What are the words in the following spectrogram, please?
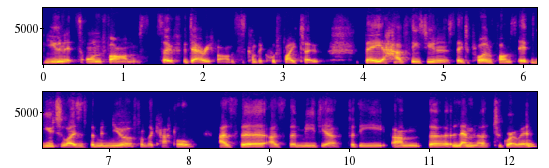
units on farms. So for dairy farms, this company called Fyto, they have these units they deploy on farms. It utilizes the manure from the cattle as the as the media for the um, the lemna to grow in.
